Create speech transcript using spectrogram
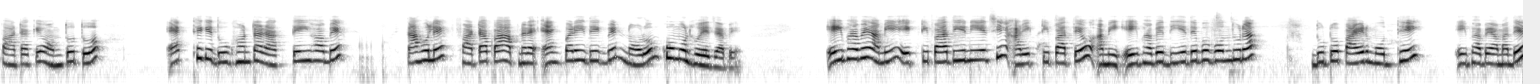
পাটাকে অন্তত এক থেকে দু ঘণ্টা রাখতেই হবে। তাহলে ফাটা পা আপনারা একবারেই দেখবেন নরম কোমল হয়ে যাবে। এইভাবে আমি একটি পা দিয়ে নিয়েছি আর একটি পাতেও আমি এইভাবে দিয়ে দেব বন্ধুরা। দুটো পায়ের মধ্যেই এইভাবে আমাদের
